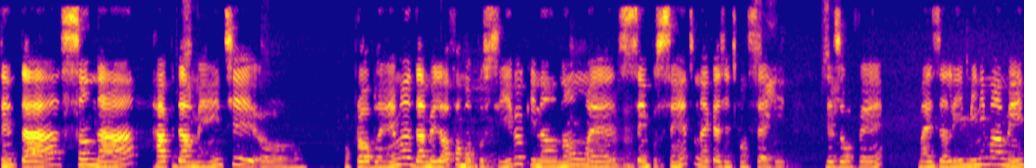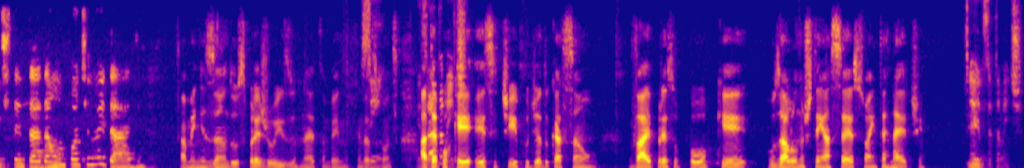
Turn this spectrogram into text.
tentar sanar rapidamente o problema da melhor forma uhum. possível, que não, não é uhum. 100% né, que a gente consegue Sim. resolver, Sim. mas ali minimamente tentar dar uma continuidade. Amenizando os prejuízos, né, também no fim das Sim, contas. Exatamente. Até porque esse tipo de educação vai pressupor que os alunos têm acesso à internet. É, exatamente.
